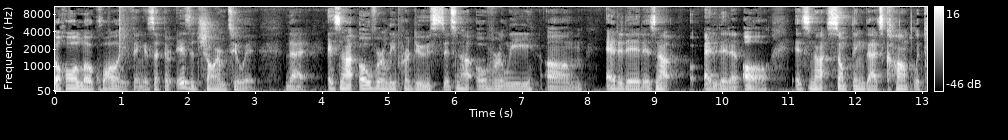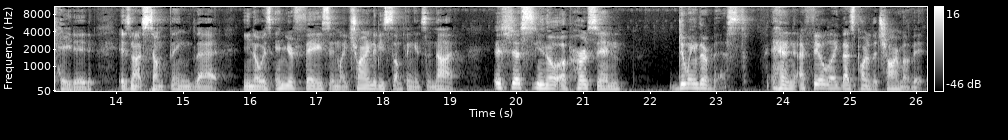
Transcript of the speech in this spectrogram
the whole low quality thing is that there is a charm to it that it's not overly produced, it's not overly um, edited, it's not edited at all. It's not something that's complicated. It's not something that you know is in your face and like trying to be something it's not. It's just you know a person doing their best. And i feel like that's part of the charm of it.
